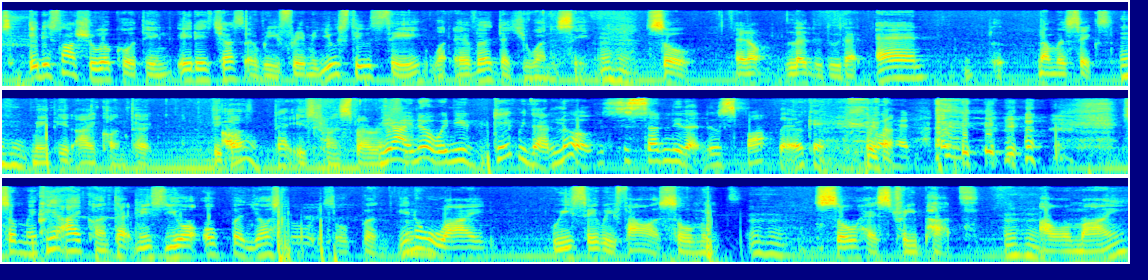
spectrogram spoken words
so it is not sugarcoating. It is just a reframing. You still say whatever that you want to say. Mm-hmm. So, you know, learn to do that. And uh, number 6 maintain eye contact because. Oh. that is transparent. Yeah, I know. When you gave me that look, it's just suddenly that little spark there. Okay, go ahead. So maintain eye contact means you are open, your soul is open. You know why we say we found our soulmate? Soul has three parts our mind,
